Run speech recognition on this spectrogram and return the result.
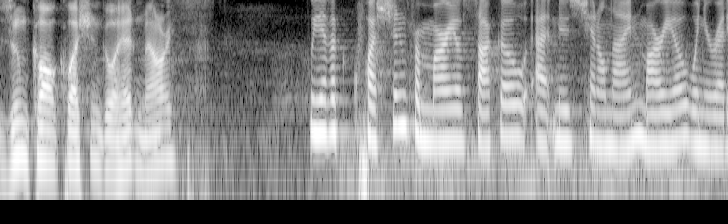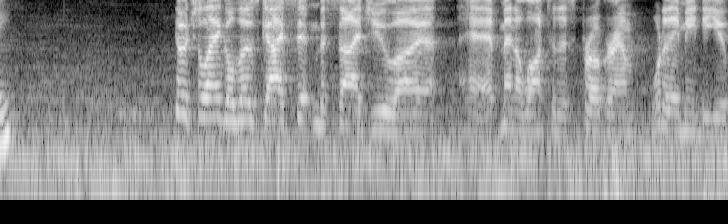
Zoom call question. Go ahead, Mallory. We have a question from Mario Sacco at News Channel 9. Mario, when you're ready. Coach Langel, those guys sitting beside you, uh, have meant a lot to this program. What do they mean to you?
